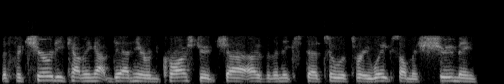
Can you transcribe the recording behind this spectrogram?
the futurity coming up down here in Christchurch uh, over the next uh, two or three weeks. I'm assuming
